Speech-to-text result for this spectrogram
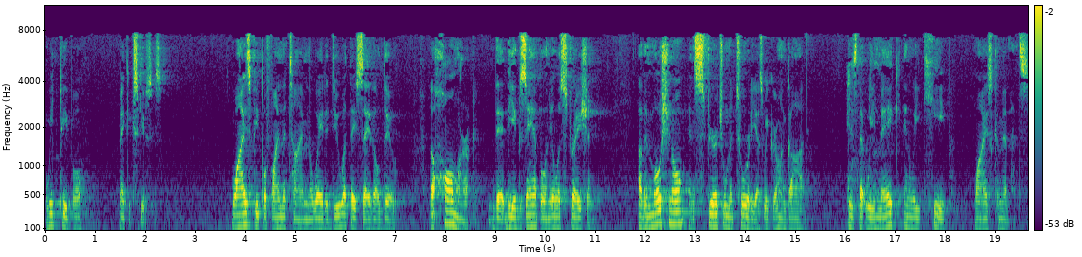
weak people make excuses. Wise people find the time and the way to do what they say they'll do. The hallmark, the, the example and illustration of emotional and spiritual maturity as we grow in God is that we make and we keep wise commitments.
